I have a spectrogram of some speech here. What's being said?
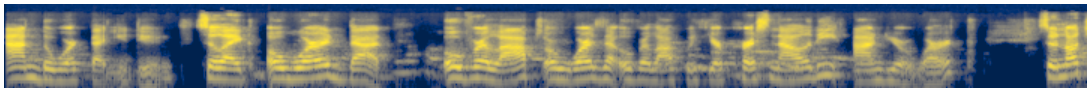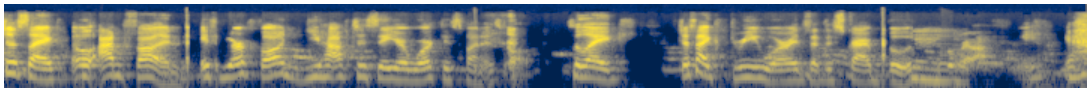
and the work that you do so like a word that overlaps or words that overlap with your personality and your work so not just like oh i'm fun if you're fun you have to say your work is fun as well so like just like three words that describe both mm. overlap for me yeah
